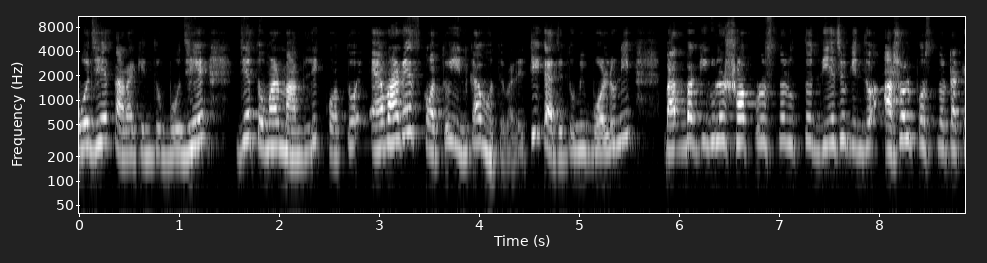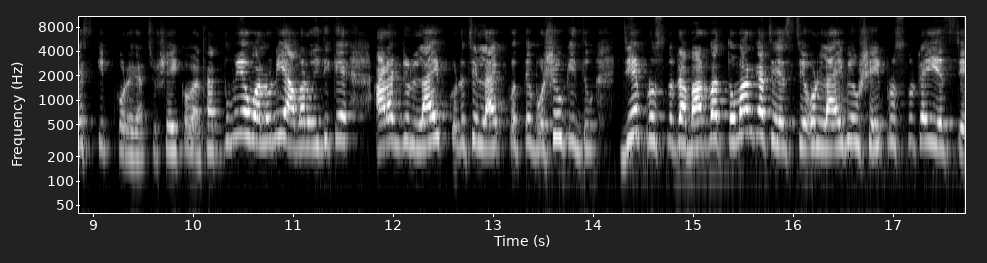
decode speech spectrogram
বোঝে তারা কিন্তু বোঝে যে তোমার মান্থলি কত অ্যাভারেজ কত ইনকাম হতে পারে। ঠিক আছে, তুমি বলনি বাদ বাকিগুলো সব প্রশ্নের উত্তর দিয়েছ, কিন্তু আসল প্রশ্নটাকে স্কিপ করে গেছো। সেই কথা তুমিও বলনি, আবার ওইদিকে আরেকজন লাইভ করেছে লাইভ করতে বসেও কিন্তু যে প্রশ্নটা বারবার তোমার কাছে এসছে, ওর লাইভেও সেই প্রশ্নটাই এসছে।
